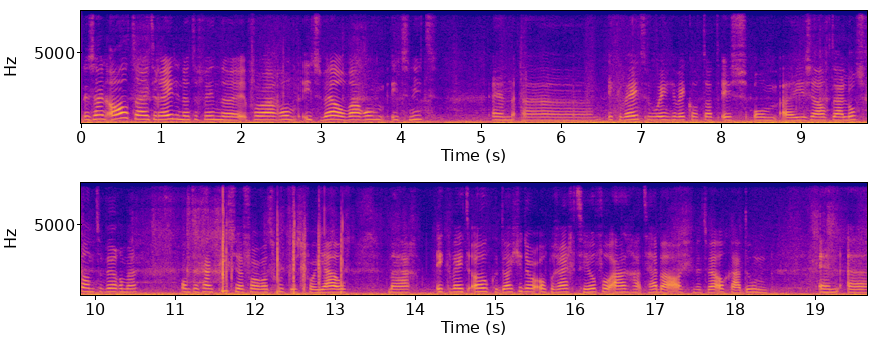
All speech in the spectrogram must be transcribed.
er zijn altijd redenen te vinden voor waarom iets wel, waarom iets niet. En uh, ik weet hoe ingewikkeld dat is om uh, jezelf daar los van te wurmen. Om te gaan kiezen voor wat goed is voor jou. Maar ik weet ook dat je er oprecht heel veel aan gaat hebben als je het wel gaat doen. En uh,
